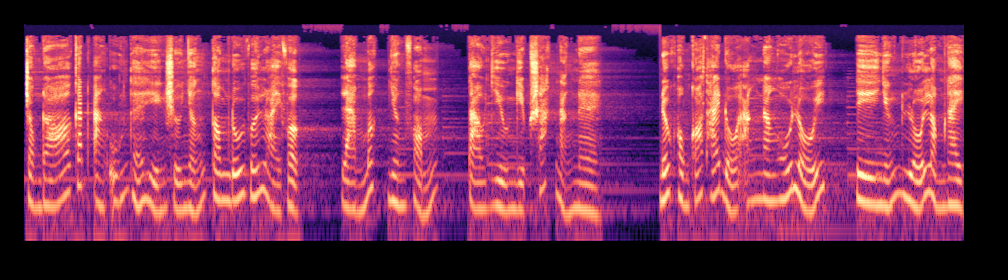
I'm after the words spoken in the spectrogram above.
Trong đó, cách ăn uống thể hiện sự nhẫn tâm đối với loài vật, làm mất nhân phẩm, tạo nhiều nghiệp sát nặng nề. Nếu không có thái độ ăn năn hối lỗi, thì những lỗi lầm này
